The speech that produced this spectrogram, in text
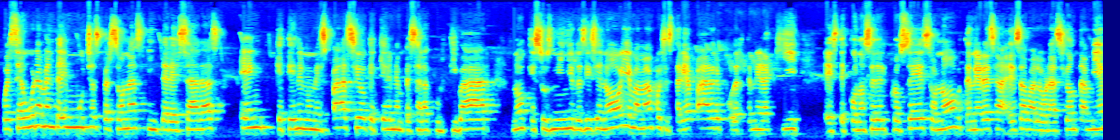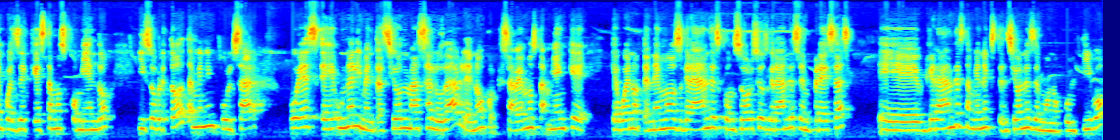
pues seguramente hay muchas personas interesadas en que tienen un espacio, que quieren empezar a cultivar, ¿no? Que sus niños les dicen, oye mamá, pues estaría padre poder tener aquí, este, conocer el proceso, ¿no? Tener esa, esa valoración también, pues, de qué estamos comiendo y sobre todo también impulsar, pues, eh, una alimentación más saludable, ¿no? Porque sabemos también que, que bueno, tenemos grandes consorcios, grandes empresas, eh, grandes también extensiones de monocultivo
